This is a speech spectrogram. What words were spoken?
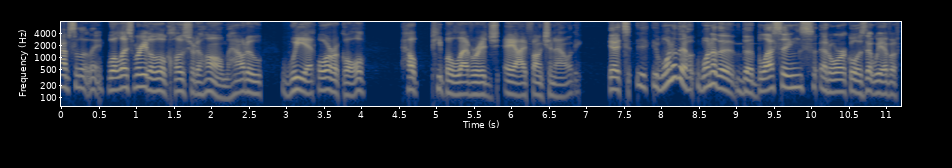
Absolutely. Well, let's bring it a little closer to home. How do we at Oracle help people leverage AI functionality? Yeah, it's it- it- one of the one of the the blessings at Oracle is that we have a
